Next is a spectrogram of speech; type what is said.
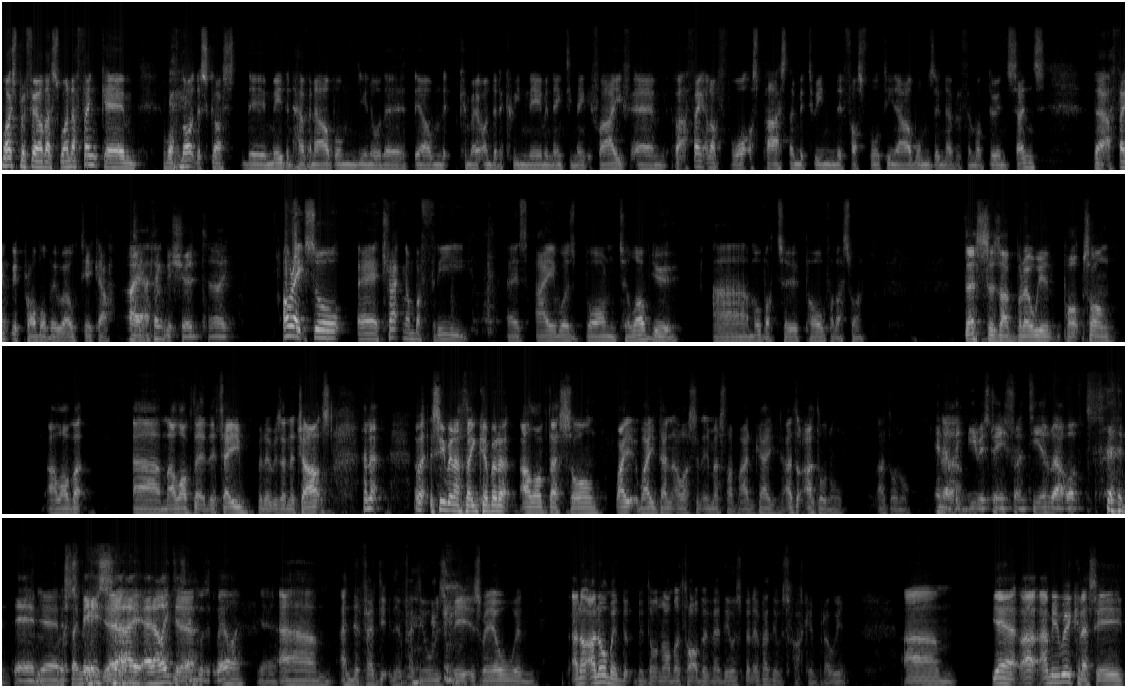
much prefer this one. I think um, we've not discussed the Made in Heaven album, you know, the, the album that came out under the Queen name in 1995. Um, but I think enough water's passed in between the first 14 albums and everything we're doing since that I think we probably will take a. Aye, I think we should. Aye. All right, so uh, track number three is I Was Born to Love You. Um, over to Paul for this one. This is a brilliant pop song. I love it. Um, I loved it at the time when it was in the charts. And it, see, when I think about it, I love this song. Why why didn't I listen to Mr. Bad Guy? I don't, I don't know. I don't know. And um, like me with Strange Frontier, where I loved um, yeah, the space, yeah. I, and I like the yeah. singles as well. Eh? Yeah, um, and the video, the video was great as well. And I know, I know, we, we don't normally talk about videos, but the video was fucking brilliant. Um, yeah, I, I mean, what can I say?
